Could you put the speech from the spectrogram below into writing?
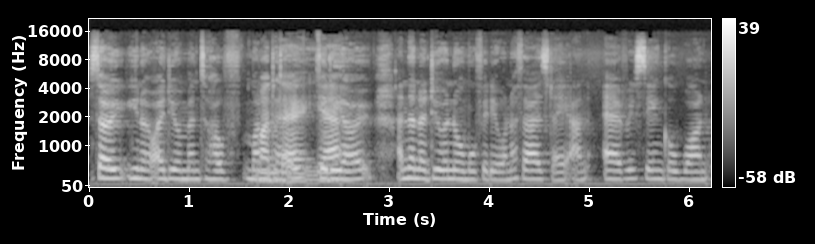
so you know i do a mental health monday, Monday, yeah. video and then i do a normal video on a thursday and every single one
